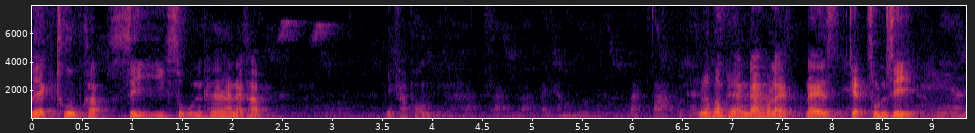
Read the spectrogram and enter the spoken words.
เลขทูบครับสี่ศูนย์ห้านะครับ นี่ครับผมฝันว่าไปทำบุญวัดป่าพุทธเรื่องความแพงได้เท่าไหร่ ได้เจ็ดศูนย์สี่แม่น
